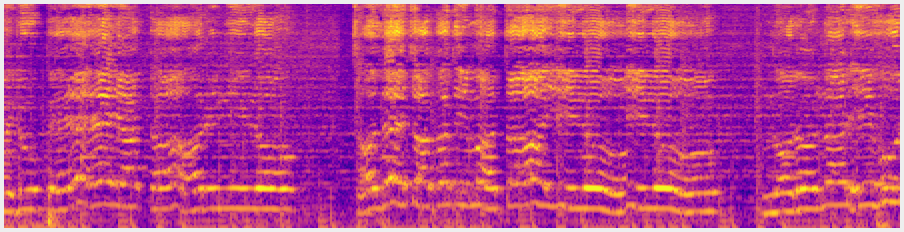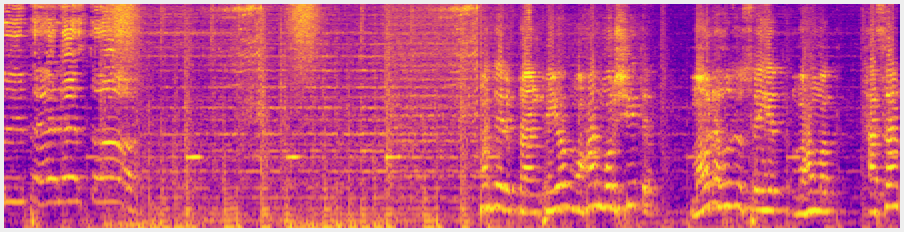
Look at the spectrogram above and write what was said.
নৈরূপে আতর নিল চলে জগতি মাতা ইলো ইলো। নর নারী হুরি আমাদের প্রাণপ্রিয় মহান মুর্শিদ হুজুর সৈয়দ মোহাম্মদ হাসান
